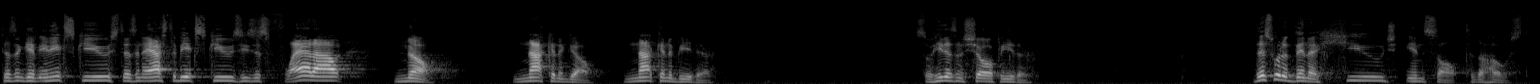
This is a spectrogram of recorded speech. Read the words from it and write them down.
Doesn't give any excuse, doesn't ask to be excused. He's just flat out, no, not going to go, not going to be there. So he doesn't show up either. This would have been a huge insult to the host.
